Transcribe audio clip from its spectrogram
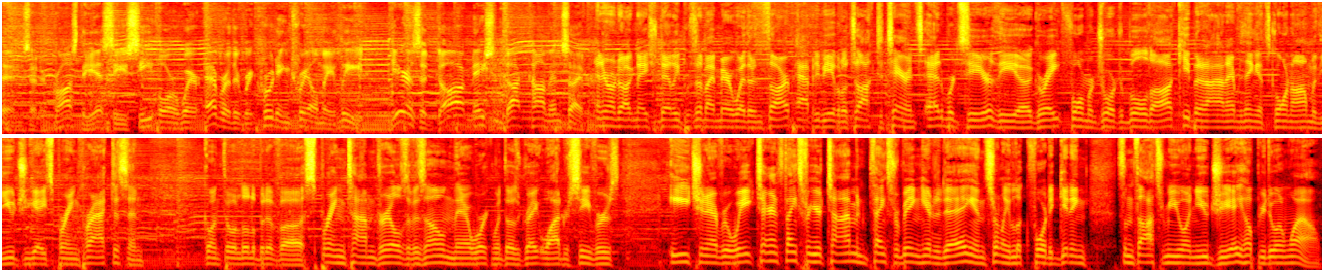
Athens and across the SEC or wherever the recruiting trail may lead, here's a DogNation.com insider. And here on Dog Nation Daily, presented by Meriwether and Tharp. Happy to be able to talk to Terrence Edwards here, the uh, great former Georgia Bulldog, keeping an eye on everything that's going on with UGA spring practice and going through a little bit of uh, springtime drills of his own there, working with those great wide receivers each and every week. Terrence, thanks for your time and thanks for being here today, and certainly look forward to getting some thoughts from you on UGA. Hope you're doing well.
